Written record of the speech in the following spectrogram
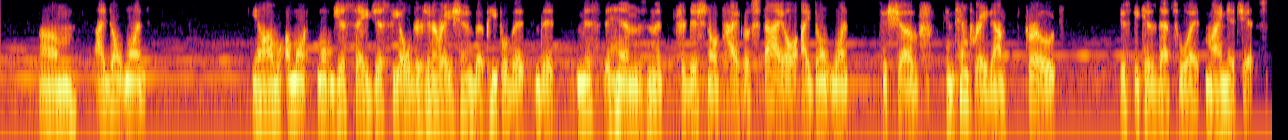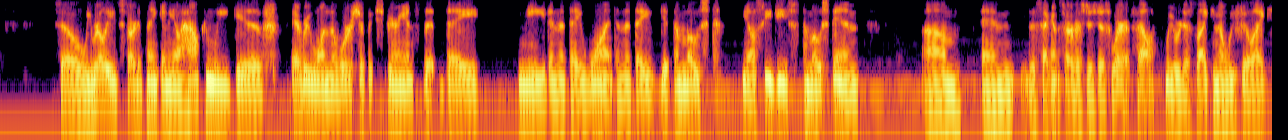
um, I don't want, you know, I, I, won't, won't just say just the older generation, but people that, that miss the hymns and the traditional type of style, I don't want to shove contemporary down the throat just because that's what my niche is. So we really started thinking, you know, how can we give everyone the worship experience that they need and that they want and that they get the most, you know, Jesus the most in. Um, and the second service is just where it fell. We were just like, you know, we feel like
